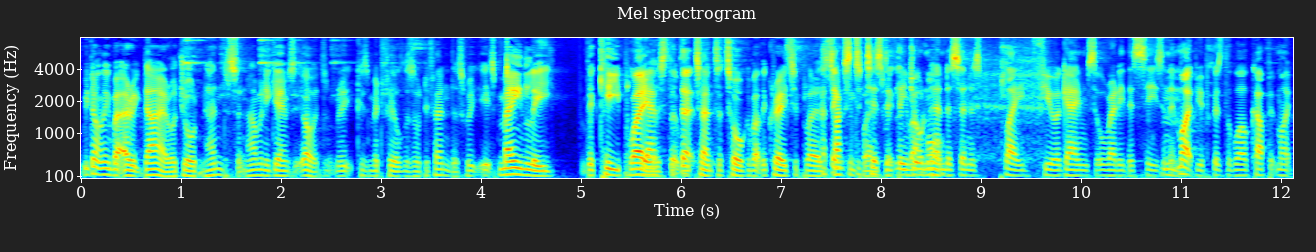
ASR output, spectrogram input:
We don't think about Eric Dier or Jordan Henderson. How many games? Oh, because midfielders or defenders. We, it's mainly the key players that, that- we tend to talk about. The creative players, I think attacking players. Statistically, Jordan. Henderson has played fewer games already this season. It Mm. might be because of the World Cup. It might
